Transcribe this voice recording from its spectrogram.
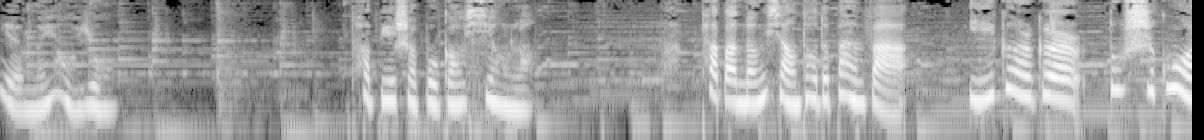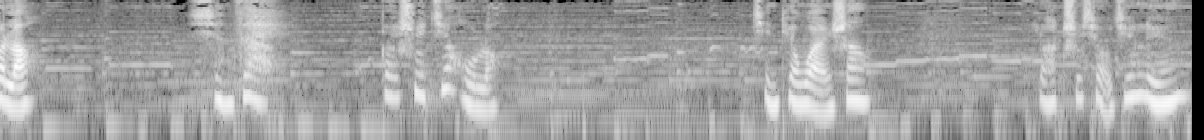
也没有用。他比莎不高兴了。他把能想到的办法一个个都试过了。现在该睡觉了。今天晚上，牙齿小精灵。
